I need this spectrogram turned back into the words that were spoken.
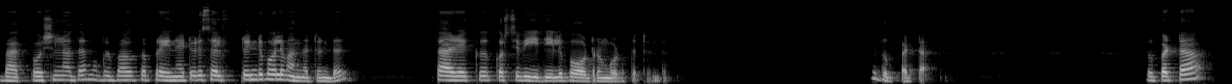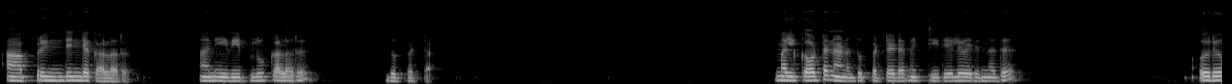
ബാക്ക് പോർഷനിലത് മുകൾ ഭാഗമൊക്കെ പ്ലെയിനായിട്ട് ഒരു സെൽഫ് പ്രിന്റ് പോലെ വന്നിട്ടുണ്ട്. താഴേക്ക് കുറച്ച് വീതിയിൽ ബോർഡറും കൊടുത്തിട്ടുണ്ട്. ദുപ്പട്ട. ദുപ്പട്ട ആ പ്രിന്റിന്റെ കളറ് ആ നേവി ബ്ലൂ കളറ് ദുപ്പട്ട. മൽക്കോട്ടനാണ് ദുപ്പട്ടയുടെ മെറ്റീരിയൽ വരുന്നത്. ഒരു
